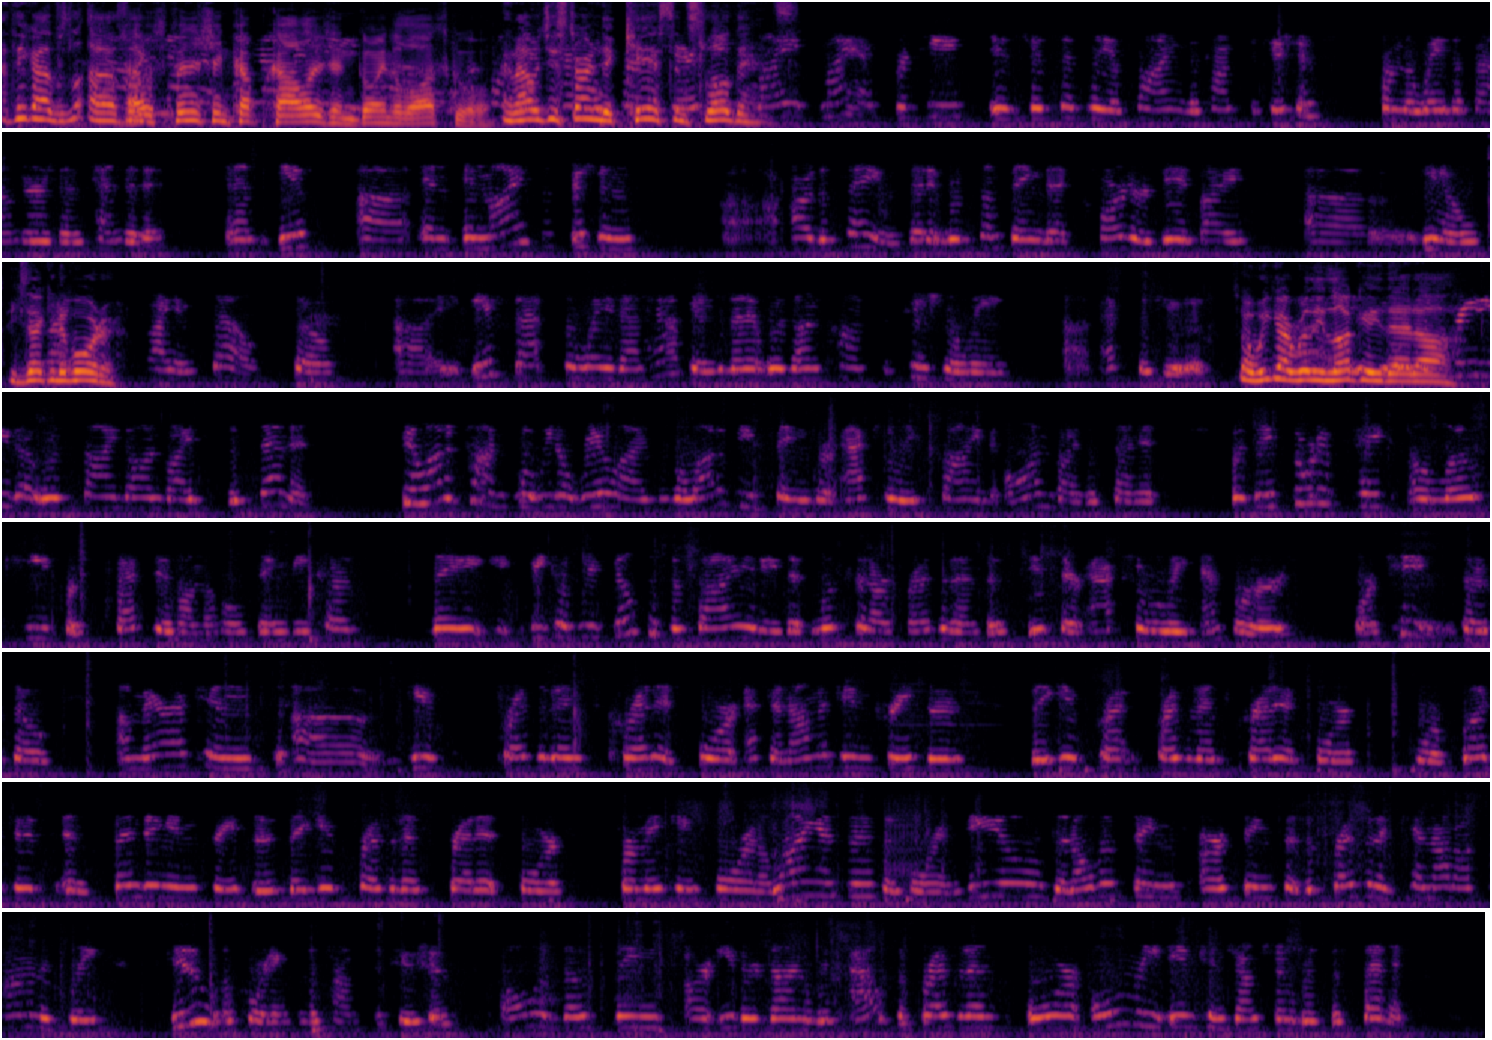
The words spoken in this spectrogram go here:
I think I was, I was I like, was finishing Cup College and going to law school. and I was just starting to kiss and slow dance. My, my expertise is just simply applying the Constitution from the way the founders intended it. And if, uh, and, and my suspicions uh, are the same, that it was something that Carter did by, uh, you know, Executive by- order. by himself. So uh, if that's the way that happened, then it was unconstitutionally uh, executed. So we got really lucky It that uh, treaty that was signed on by the Senate. See, a lot of times what we don't realize is a lot of these things are actually signed on by the Senate, but they sort of take a low key perspective on the whole thing because they because we built a society that looks at our presidents as if they're actually emperors or kings, and so Americans uh, give presidents credit for economic increases. They give pre- presidents credit for for budgets and spending increases. They give presidents credit for for making foreign alliances and foreign deals, and all those things are things that the president cannot autonomously do according to the Constitution. All of those things are either done without the president or only in conjunction with the Senate.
